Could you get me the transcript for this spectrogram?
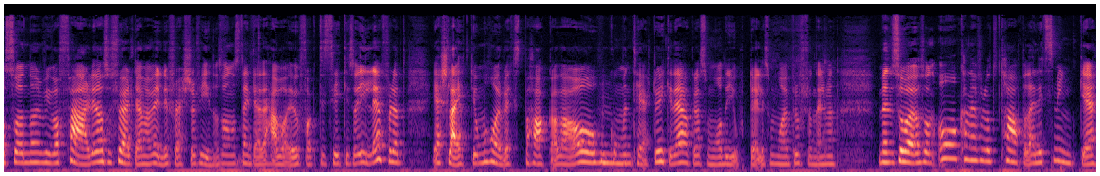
Og så når vi var ferdig, da, så følte jeg meg veldig fresh og fin, og sånn, og så tenkte jeg det her var jo faktisk ikke så ille. For jeg sleit jo med hårvekst på haka da, og hun kommenterte jo ikke det, akkurat som hun hadde gjort det. liksom hun er profesjonell, men, men så var jeg jo sånn Å, kan jeg få lov til å ta på deg litt sminke?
